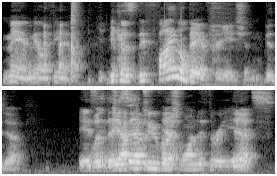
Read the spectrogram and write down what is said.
man, male and female. Because the final day of creation Good job. is Was in day chapter seven, 2, verse yeah. 1 to 3, and Yeah. it's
